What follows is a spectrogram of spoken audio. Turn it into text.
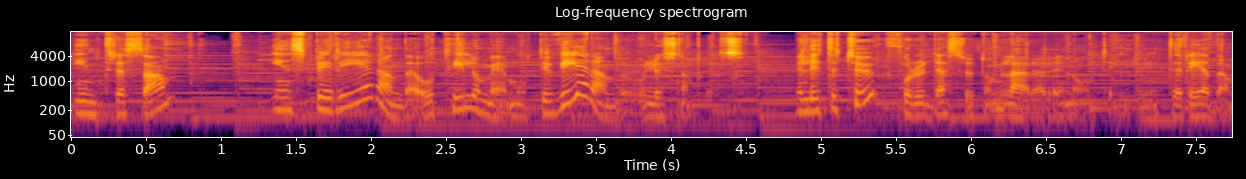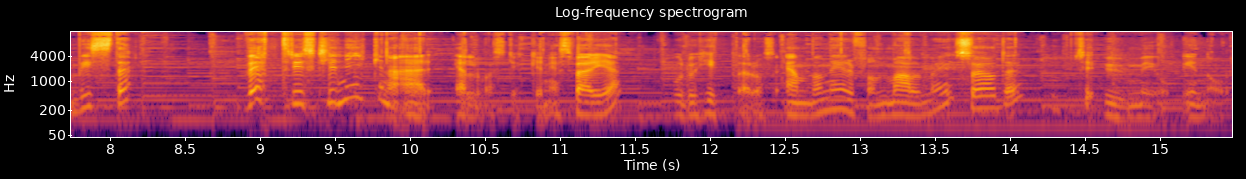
intressant, inspirerande och till och med motiverande att lyssna på oss. Med lite tur får du dessutom lära dig någonting du inte redan visste. Vettridsklinikerna är 11 stycken i Sverige och du hittar oss ända nerifrån Malmö i söder upp till Umeå i norr.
